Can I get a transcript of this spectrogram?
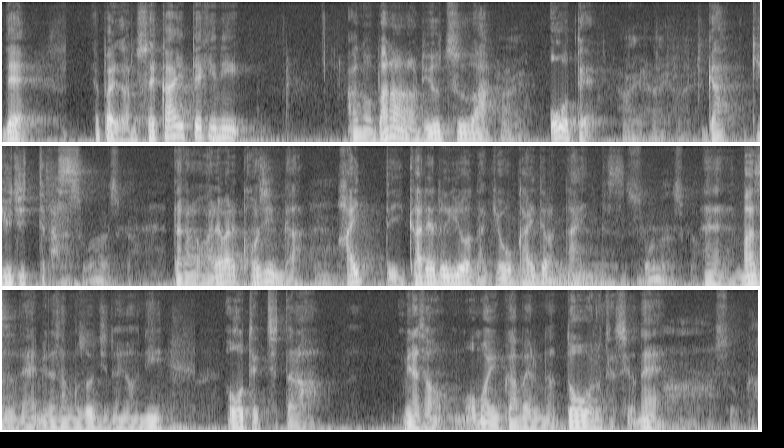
でやっぱりあの世界的にあのバナナの流通ははい。大手が牛耳ってまあすだから我々個人が入っていかれるような業界ではないんです、そうなんですか。ええまずね皆さんご存知のように大手って言ったら皆さん思い浮かべるのはドールですよね。ああそうか。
